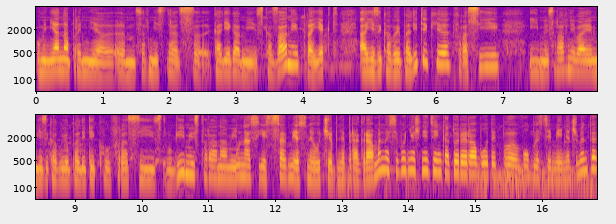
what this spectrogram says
У меня, например, эм, совместно с коллегами из Казани проект о языковой политике в России. И мы сравниваем языковую политику в России с другими странами. У нас есть совместная учебная программа на сегодняшний день, которая работает в области менеджмента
